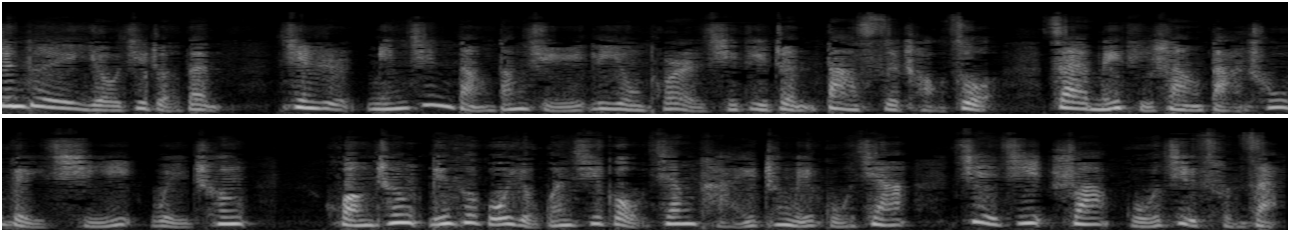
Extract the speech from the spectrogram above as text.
针对有记者问，近日民进党当局利用土耳其地震大肆炒作，在媒体上打出伪旗、伪称，谎称联合国有关机构将台称为国家，借机刷国际存在。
